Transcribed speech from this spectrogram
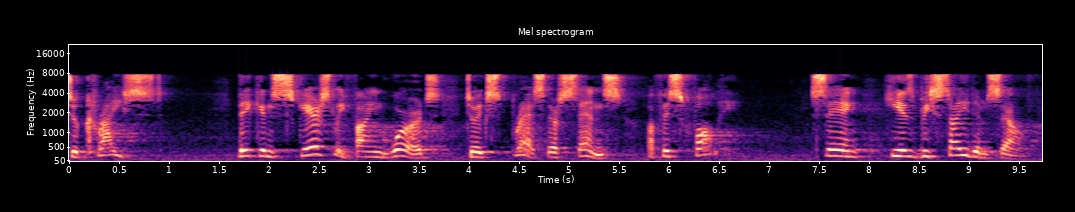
to Christ, they can scarcely find words to express their sense of his folly, saying he is beside himself,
